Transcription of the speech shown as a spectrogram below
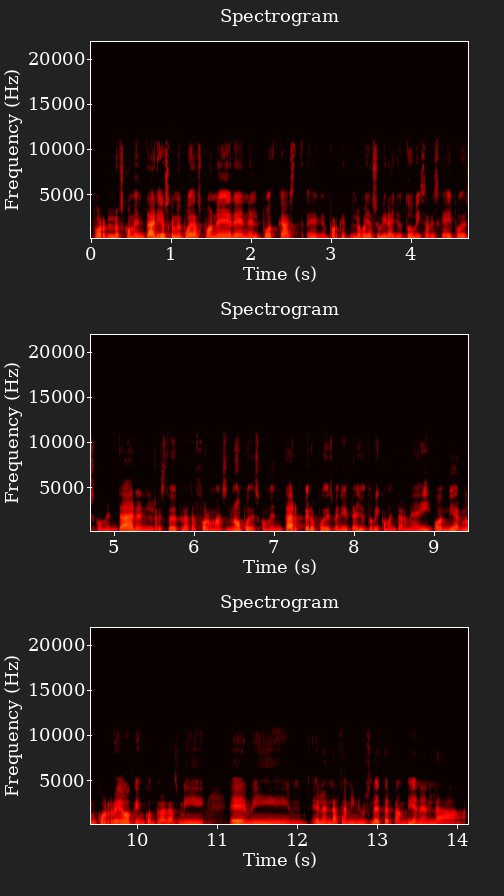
por los comentarios que me puedas poner en el podcast, eh, porque lo voy a subir a YouTube y sabes que ahí puedes comentar. En el resto de plataformas no puedes comentar, pero puedes venirte a YouTube y comentarme ahí o enviarme un correo que encontrarás mi, eh, mi, el enlace a mi newsletter también en la,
